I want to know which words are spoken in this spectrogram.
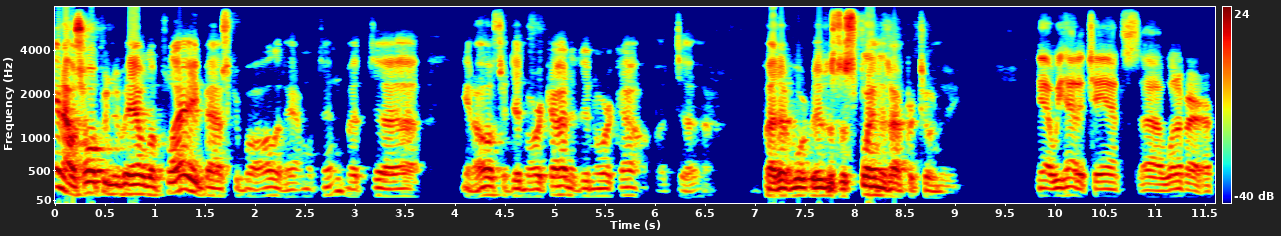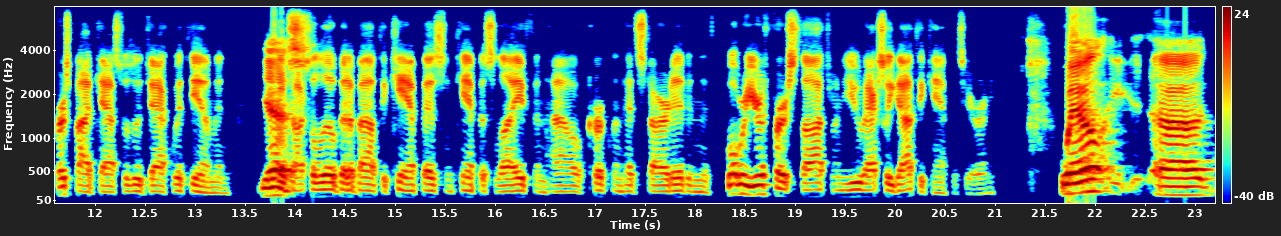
and I was hoping to be able to play basketball at Hamilton, but uh, you know, if it didn't work out, it didn't work out. But uh, but it, it, was a splendid opportunity. Yeah, we had a chance. Uh, one of our, our, first podcasts was with Jack Withiam, and Yes. We talked a little bit about the campus and campus life and how Kirkland had started. And what were your first thoughts when you actually got to campus here, Ernie? Well, uh,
